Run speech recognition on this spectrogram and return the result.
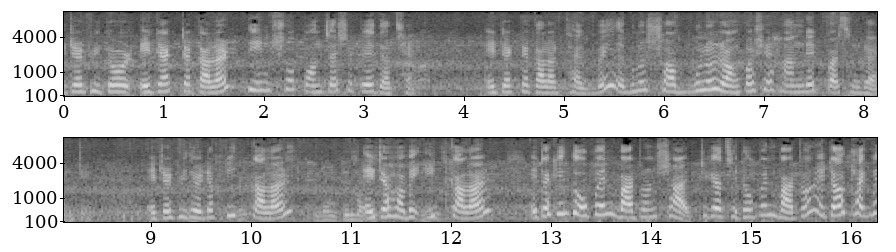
এটার ভিতর এটা একটা কালার তিনশো পঞ্চাশে পেয়ে যাচ্ছেন। এটা একটা কালার থাকবে। এগুলো সবগুলো রংকসের হান্ড্রেড পার্সেন্ট গ্যারান্টি। এটার ভিতর এটা পিক কালার, এটা হবে ইট কালার। এটা কিন্তু ওপেন বাটন শার্ট, ঠিক আছে? এটা ওপেন বাটন, এটাও থাকবে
